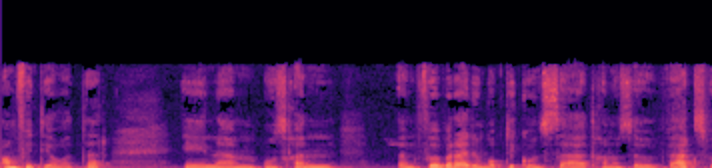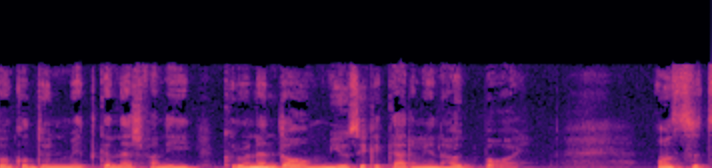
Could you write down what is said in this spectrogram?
Amfitheater en um, ons gaan in voorbereiding op die konsert gaan ons 'n werkswinkel doen met kinders van die Kronendal Music Academy in Houtbaai. Ons het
